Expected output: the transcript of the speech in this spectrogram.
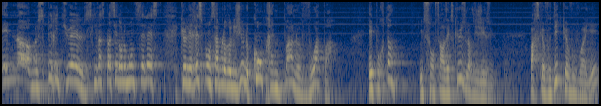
énorme, spirituelle, ce qui va se passer dans le monde céleste, que les responsables religieux ne comprennent pas, ne voient pas. Et pourtant, ils sont sans excuse, leur dit Jésus. Parce que vous dites que vous voyez,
